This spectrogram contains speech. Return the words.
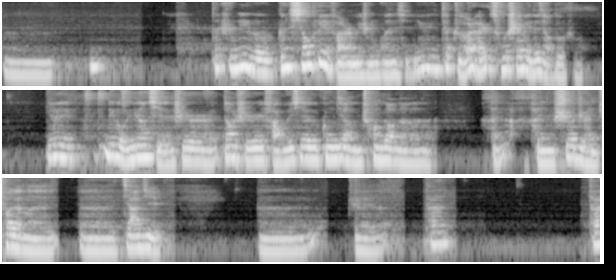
嗯，嗯但是那个跟消费反而没什么关系，因为它主要还是从审美的角度说。因为那个文章写的是当时法国一些工匠创造的很很奢侈、很漂亮的呃家具，嗯之类的。它它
